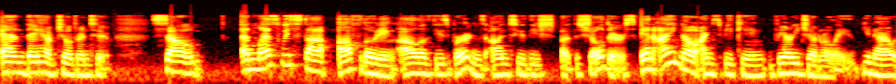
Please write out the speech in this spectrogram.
and they have children too. So unless we stop offloading all of these burdens onto these uh, the shoulders, and I know I'm speaking very generally. You know,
